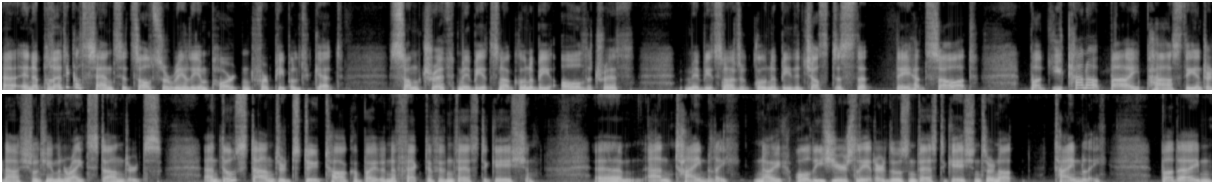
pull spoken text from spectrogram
Uh, in a political sense, it's also really important for people to get some truth. Maybe it's not going to be all the truth. Maybe it's not going to be the justice that they had sought. But you cannot bypass the international human rights standards. And those standards do talk about an effective investigation um, and timely. Now, all these years later, those investigations are not timely. But I'm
